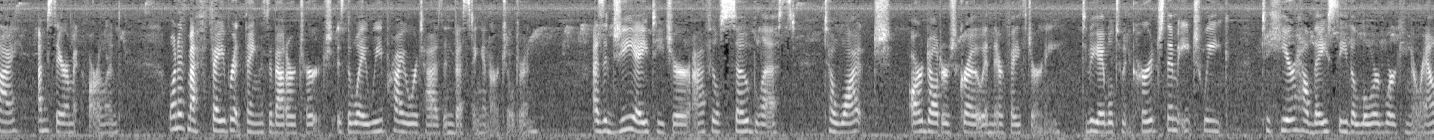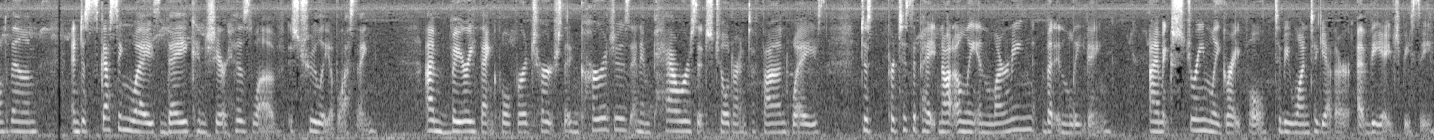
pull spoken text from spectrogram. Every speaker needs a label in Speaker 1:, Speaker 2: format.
Speaker 1: Hi, I'm Sara McFarland. One of my favorite things about our church is the way we prioritize investing in our children. As a GA teacher, I feel so blessed to watch our daughters grow in their faith journey, to be able to encourage them each week, to hear how they see the Lord working around them, and discussing ways they can share His love is truly a blessing. I'm very thankful for a church that encourages and empowers its children to find ways to participate not only in learning but in leading. I'm extremely grateful to be one together at VHBC.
